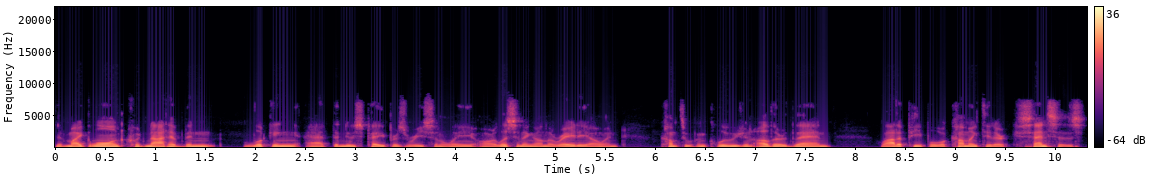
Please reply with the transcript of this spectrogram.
that Mike Long could not have been looking at the newspapers recently or listening on the radio and come to a conclusion other than a lot of people were coming to their senses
